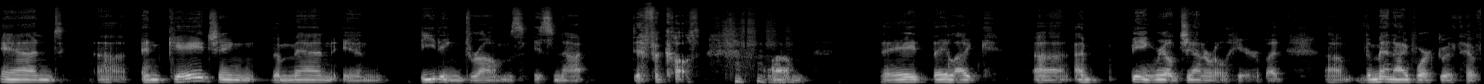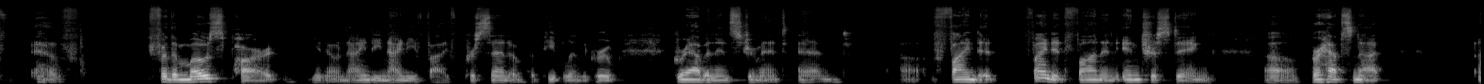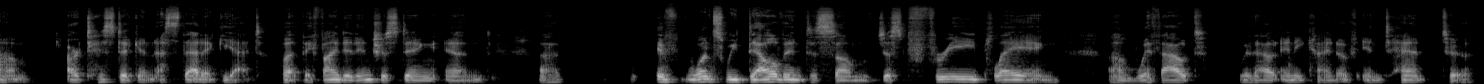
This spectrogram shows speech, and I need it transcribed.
and uh, engaging the men in beating drums is not difficult. um, they they like uh, I'm being real general here, but um, the men I've worked with have have for the most part, you know, 90 95% of the people in the group grab an instrument and uh, find it find it fun and interesting. Uh, perhaps not um, artistic and aesthetic yet, but they find it interesting. And uh, if once we delve into some just free playing um, without without any kind of intent to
